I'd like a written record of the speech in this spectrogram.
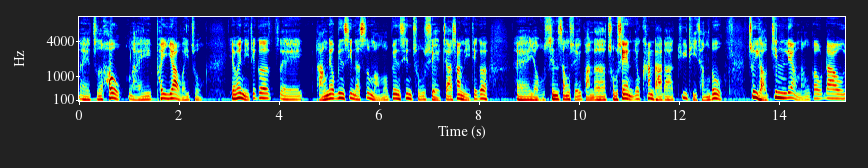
呃之后来配药为主，因为你这个呃糖尿病性的视网膜变性出血，加上你这个。呃，有新生血管的出现，要看它的具体程度，最好尽量能够到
